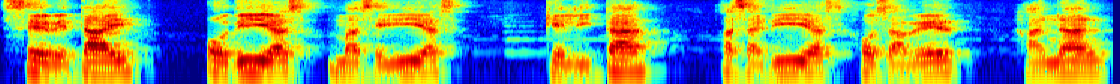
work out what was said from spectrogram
Sebetai, Odías, Maseías, Kelitá, Azarías, Josabed, Hanán,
